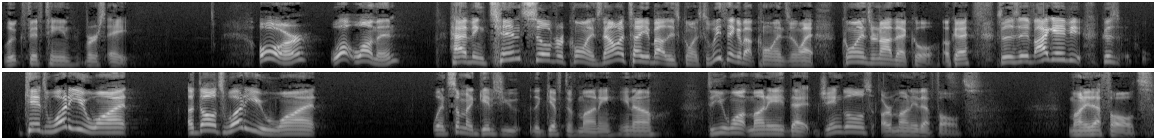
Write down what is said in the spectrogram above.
Luke 15, verse 8. Or what woman having 10 silver coins. Now I want to tell you about these coins because we think about coins and like coins are not that cool, okay? So if I gave you because kids, what do you want? Adults, what do you want when someone gives you the gift of money, you know? Do you want money that jingles or money that folds? Money that folds.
